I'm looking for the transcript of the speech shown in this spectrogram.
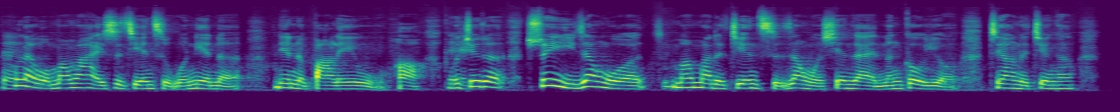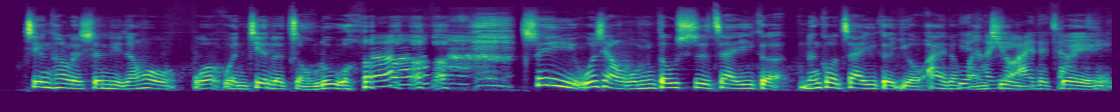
后来我妈妈还是坚持我练了练了芭蕾舞哈。我觉得，所以让我妈妈的坚持，让我现在能够有这样的健康。健康的身体，然后我稳健的走路，所以我想我们都是在一个能够在一个有爱的环境，对，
